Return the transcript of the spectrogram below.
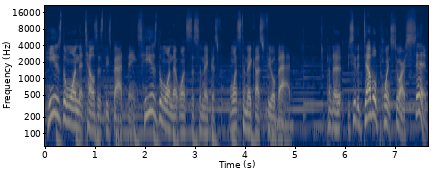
He is the one that tells us these bad things. He is the one that wants us to make us wants to make us feel bad. The, you see, the devil points to our sin.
